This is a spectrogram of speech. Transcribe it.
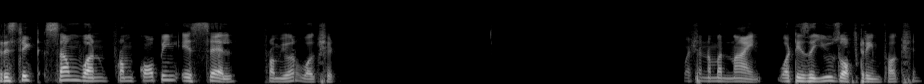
restrict someone from copying a cell from your worksheet? Question number nine, what is the use of trim function?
